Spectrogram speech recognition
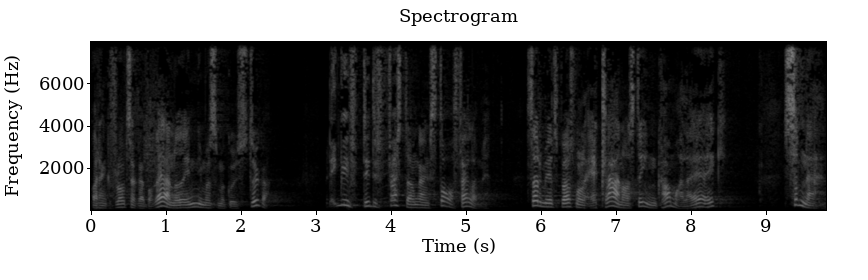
og at han kan få lov til at reparere noget inden i mig, som er gået i stykker. Men det er ikke lige det, det første omgang står og falder med. Så er det mere et spørgsmål, er jeg klar, når stenen kommer, eller er jeg ikke? Sådan er han.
